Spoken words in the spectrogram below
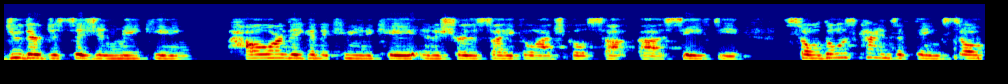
do their decision making? How are they going to communicate and assure the psychological uh, safety? So those kinds of things. So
